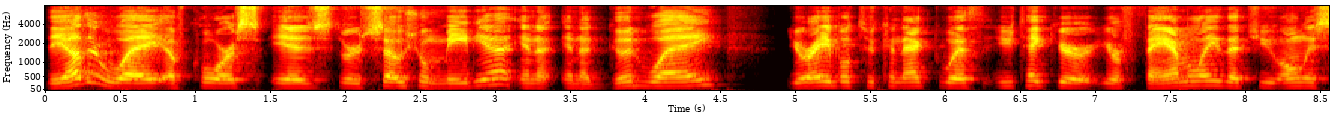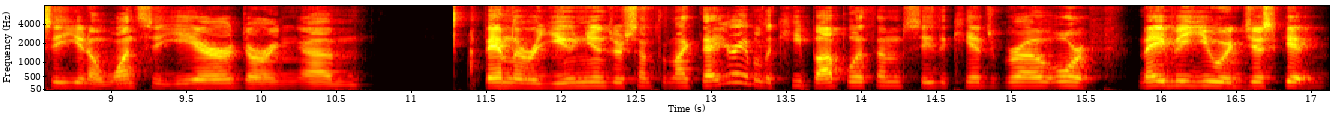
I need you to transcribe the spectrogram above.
The other way, of course, is through social media in a, in a good way. You're able to connect with, you take your, your family that you only see, you know, once a year during um, family reunions or something like that, you're able to keep up with them, see the kids grow, or maybe you would just get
